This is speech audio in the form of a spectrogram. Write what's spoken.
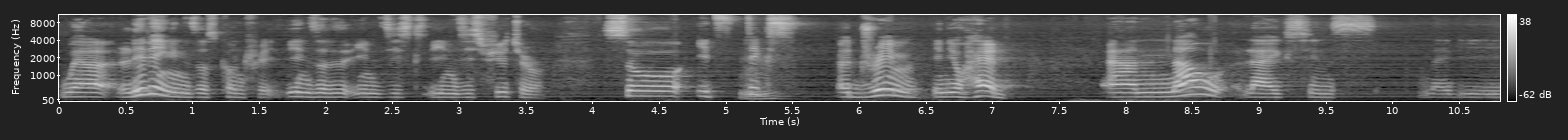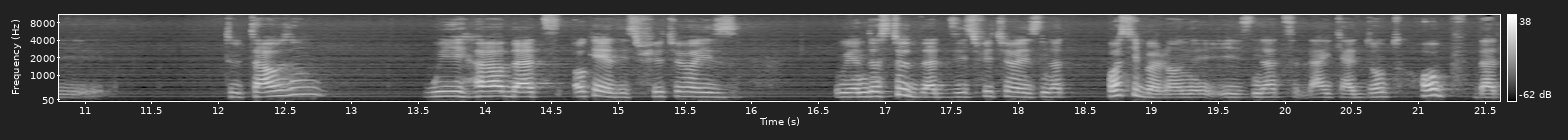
were living in those countries in the in this in this future. So it mm-hmm. sticks a dream in your head. And now like since maybe 2000 we heard that okay this future is we understood that this future is not possible and is not like i don't hope that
